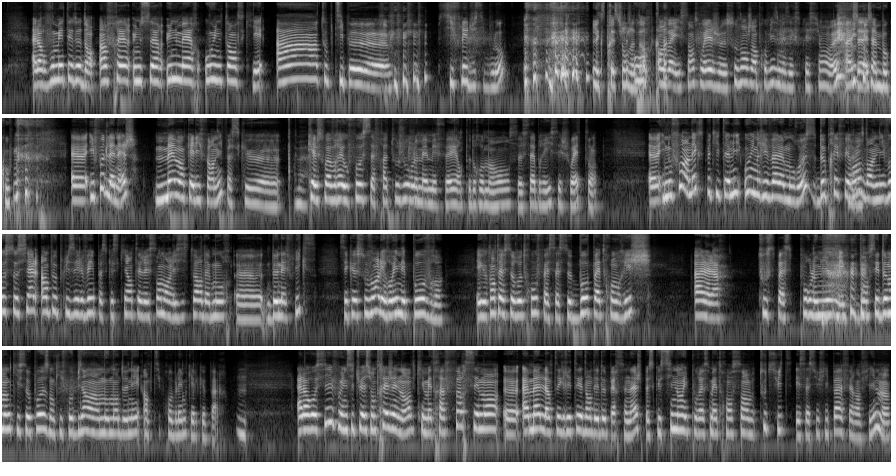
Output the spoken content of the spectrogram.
Alors vous mettez dedans un frère, une sœur, une mère ou une tante qui est un tout petit peu euh, sifflé du ciboulot. L'expression, j'adore. Envahissante. Ouais, je, souvent j'improvise mes expressions. euh. Ah, j'ai- J'aime beaucoup. Euh, il faut de la neige, même en Californie, parce que euh, Bah. qu'elle soit vraie ou fausse, ça fera toujours le même effet. Un peu de romance, ça brille, c'est chouette. Euh, il nous faut un ex-petit ami ou une rivale amoureuse, de préférence Oui. dans le niveau social un peu plus élevé, parce que ce qui est intéressant dans les histoires d'amour euh, de Netflix, c'est que souvent l'héroïne est pauvre, et que quand elle se retrouve face à ce beau patron riche, ah là là, tout se passe pour le mieux, mais bon, c'est deux mondes qui s'opposent, donc il faut bien à un moment donné un petit problème quelque part. Mm. Alors aussi, il faut une situation très gênante qui mettra forcément euh, à mal l'intégrité d'un des deux personnages, parce que sinon ils pourraient se mettre ensemble tout de suite, et ça suffit pas à faire un film.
